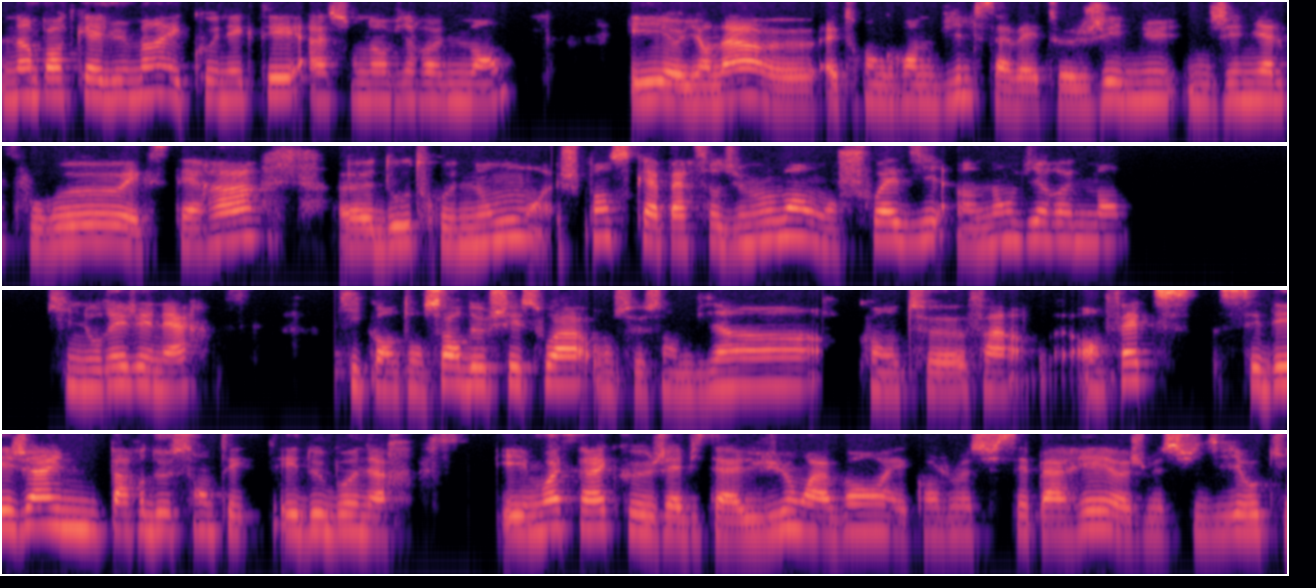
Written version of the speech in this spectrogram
n'importe quel humain est connecté à son environnement. Et il y en a, être en grande ville, ça va être génial pour eux, etc. D'autres non. Je pense qu'à partir du moment où on choisit un environnement qui nous régénère, qui quand on sort de chez soi, on se sent bien. Quand, en fait, c'est déjà une part de santé et de bonheur. Et moi, c'est vrai que j'habitais à Lyon avant et quand je me suis séparée, euh, je me suis dit, OK,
